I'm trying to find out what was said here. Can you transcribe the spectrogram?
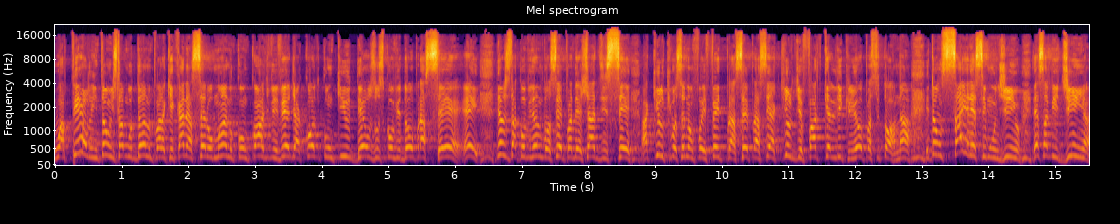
O apelo então está mudando para que cada ser humano concorde viver de acordo com o que Deus os convidou para ser. Ei, Deus está convidando você para deixar de ser aquilo que você não foi feito para ser, para ser aquilo de fato que Ele lhe criou para se tornar. Então saia desse mundinho, dessa vidinha.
